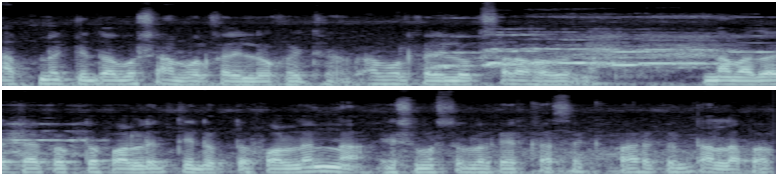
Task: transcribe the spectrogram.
আপনার কিন্তু অবশ্যই আমলকারী লোক হইতে হবে। আমলকারী লোক ছাড়া হবে না। নামাজ হয়তো এক তো পড়লেন, তিন তো পড়লেন না এই সমস্ত লোকের কাছে পার কিন্তু আল্লাপাক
